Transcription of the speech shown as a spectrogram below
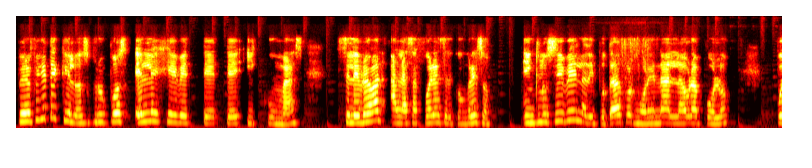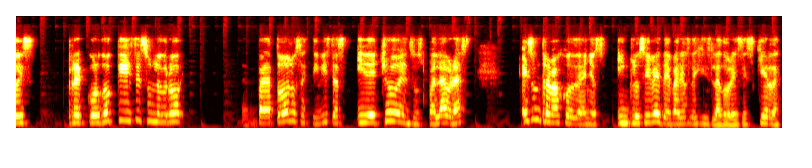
Pero fíjate que los grupos LGBTIQ celebraban a las afueras del Congreso. Inclusive la diputada por Morena, Laura Polo, pues recordó que este es un logro para todos los activistas y de hecho en sus palabras es un trabajo de años, inclusive de varios legisladores de izquierda,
